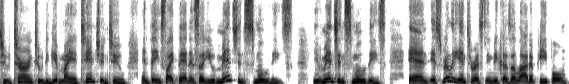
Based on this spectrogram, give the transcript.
to turn to to give my attention to and things like that. And so you mentioned smoothies. You've mentioned smoothies. And it's really interesting because a lot of people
